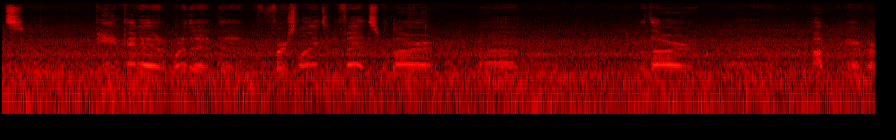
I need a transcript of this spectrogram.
It's being kind of one of the, the first lines of defense with our um, with our our, our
